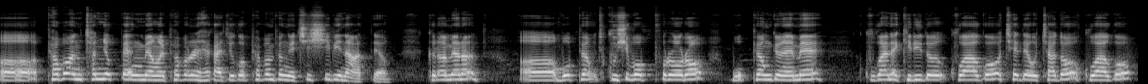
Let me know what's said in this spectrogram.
어, 표본 1600명을 표본을 해가지고 표본 평균 70이 나왔대요. 그러면은, 어, 모평, 95%로 모평균 M의 구간의 길이도 구하고, 최대 오차도 구하고,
